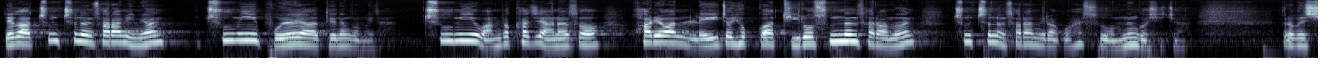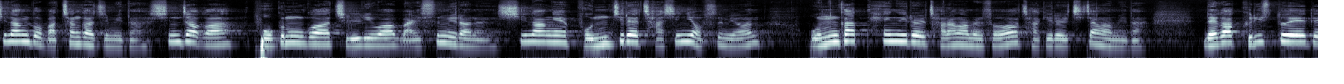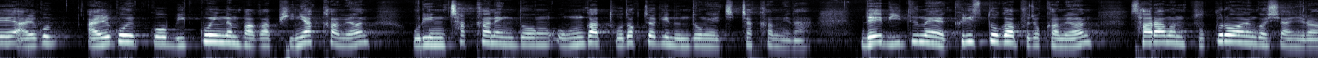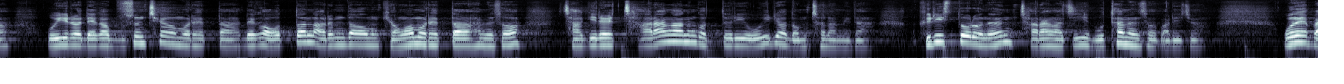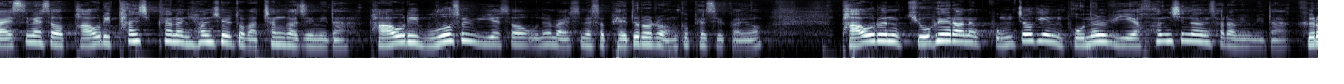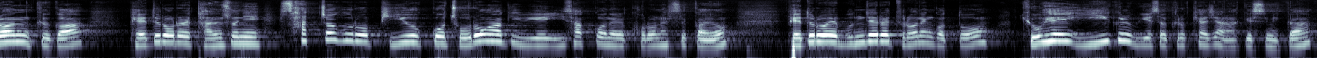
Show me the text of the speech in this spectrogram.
내가 춤추는 사람이면 춤이 보여야 되는 겁니다. 춤이 완벽하지 않아서 화려한 레이저 효과 뒤로 숨는 사람은 춤추는 사람이라고 할 수 없는 것이죠. 여러분, 신앙도 마찬가지입니다. 신자가 복음과 진리와 말씀이라는 신앙의 본질에 자신이 없으면 온갖 행위를 자랑하면서 자기를 치장합니다. 내가 그리스도에 대해 알고, 알고 있고 믿고 있는 바가 빈약하면 우린 착한 행동, 온갖 도덕적인 운동에 집착합니다. 내 믿음에 그리스도가 부족하면 사람은 부끄러워하는 것이 아니라 오히려 내가 무슨 체험을 했다, 내가 어떤 아름다운 경험을 했다 하면서 자기를 자랑하는 것들이 오히려 넘쳐납니다. 그리스도로는 자랑하지 못하면서 말이죠. 오늘 말씀에서 바울이 탄식하는 현실도 마찬가지입니다. 바울이 무엇을 위해서 오늘 말씀에서 베드로를 언급했을까요? 바울은 교회라는 공적인 본을 위해 헌신한 사람입니다. 그런 그가 베드로를 단순히 사적으로 비웃고 조롱하기 위해 이 사건을 거론했을까요? 베드로의 문제를 드러낸 것도 교회의 이익을 위해서 그렇게 하지 않았겠습니까?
